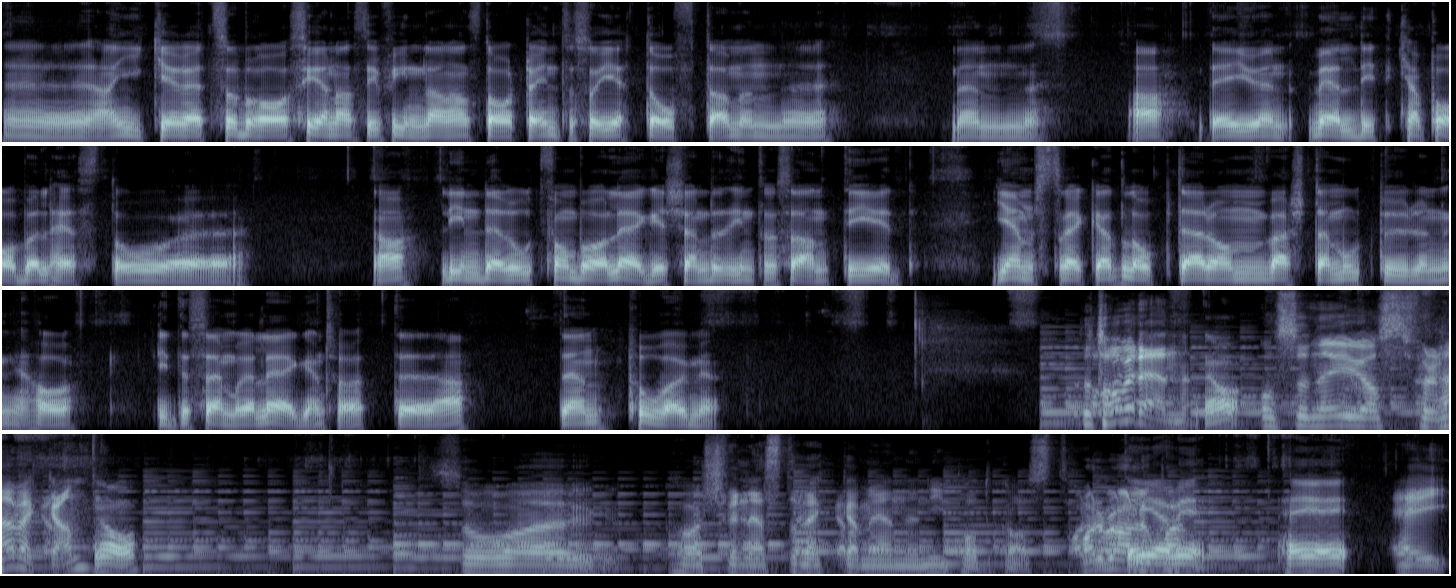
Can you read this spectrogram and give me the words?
Eh, han gick ju rätt så bra senast i Finland, han startar inte så jätteofta men, eh, men ja, det är ju en väldigt kapabel häst och eh, ja, Linderoth från bra läge kändes intressant i ett jämnsträckat lopp där de värsta motbuden har lite sämre lägen så att eh, ja, den provar vi med. Då tar vi den Ja, och så nöjer vi oss för den här veckan. ja, Så eh, hörs vi nästa vecka med en ny podcast. Ha det bra det allihopa. Hej hej! Hej!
